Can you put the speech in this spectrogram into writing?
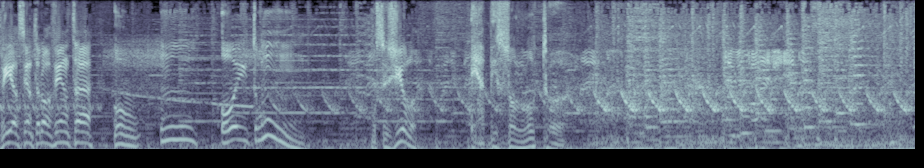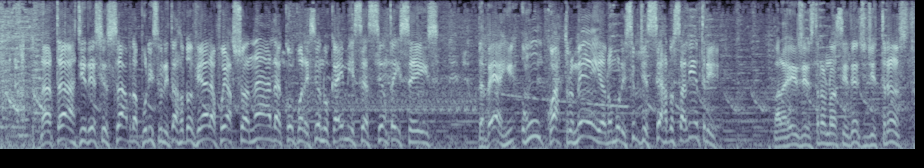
Via 190 ou 181. O sigilo é absoluto. Na tarde deste sábado, a Polícia Militar Rodoviária foi acionada comparecendo no KM 66 da BR 146 no município de Serra do Salitre para registrar um acidente de trânsito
